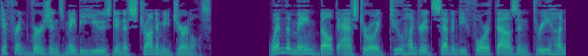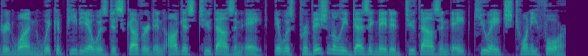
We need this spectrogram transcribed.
different versions may be used in astronomy journals. When the main belt asteroid 274301 Wikipedia was discovered in August 2008, it was provisionally designated 2008 QH24,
